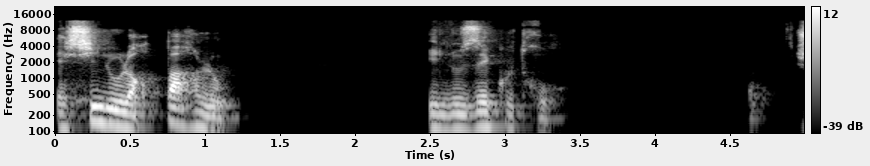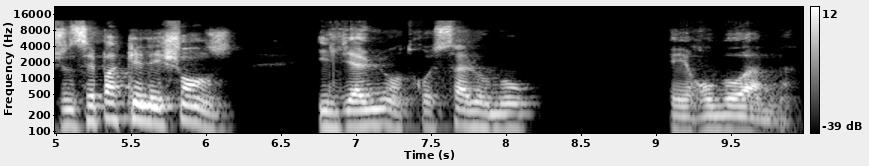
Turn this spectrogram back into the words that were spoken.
Et si nous leur parlons, ils nous écouteront. Je ne sais pas quel échange il y a eu entre Salomon et Roboam.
